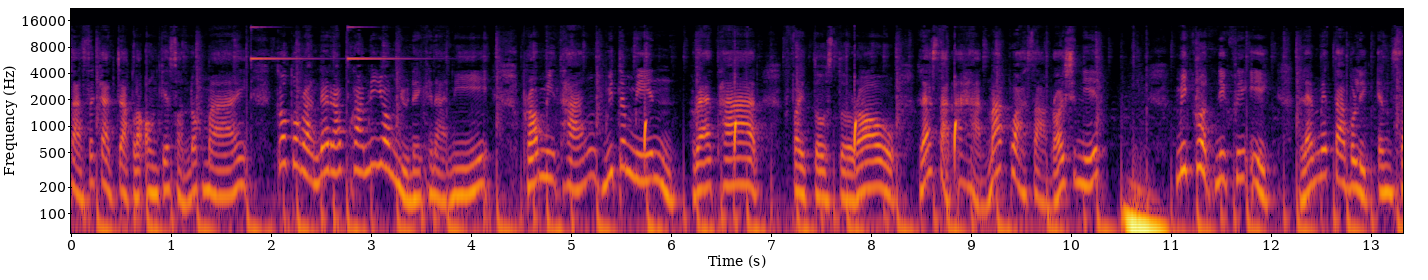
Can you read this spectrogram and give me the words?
สารสกัดจากละอองเกสรดอกไม้ ก็กำลังได้รับความนิยมอยู่ในขณะนี้ เพราะมีทั้งวิตามิน แร่ธาตุ ไฟโตสเตอรอล และสารอาหารมากกว่า 300 ชนิด มีกรดนิวคลีอิก และเมตาบอลิกเอนไซ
